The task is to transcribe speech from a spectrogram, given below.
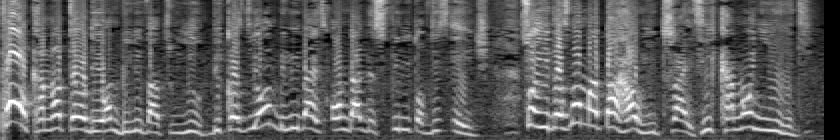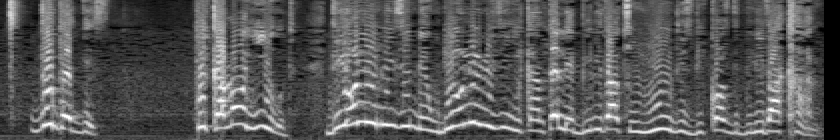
Paul cannot tell the unbeliever to yield because the unbeliever is under the spirit of this age. So it does not matter how he tries, he cannot yield. Do get this? He cannot yield. The only reason they, the only reason he can tell a believer to yield is because the believer can.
